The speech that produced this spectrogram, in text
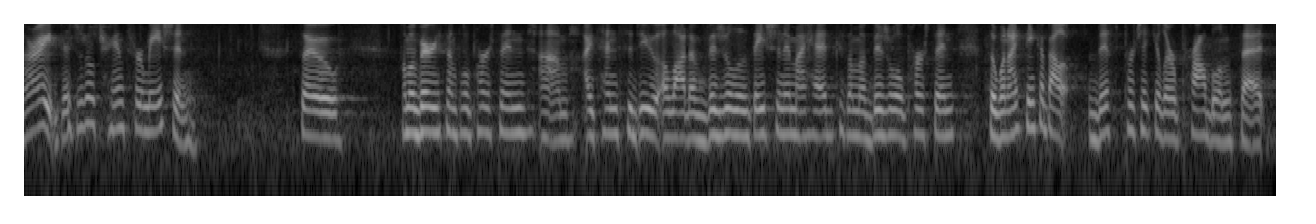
All right, digital transformation. So I'm a very simple person. Um, I tend to do a lot of visualization in my head because I'm a visual person. So when I think about this particular problem set,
